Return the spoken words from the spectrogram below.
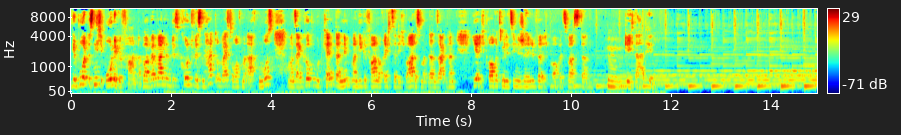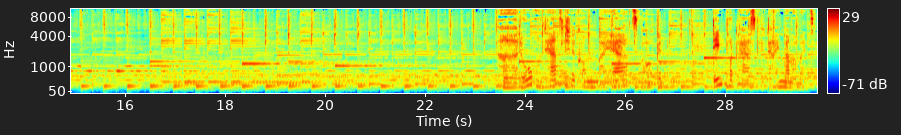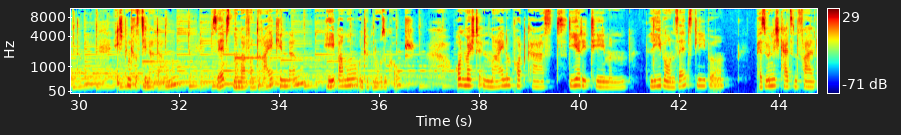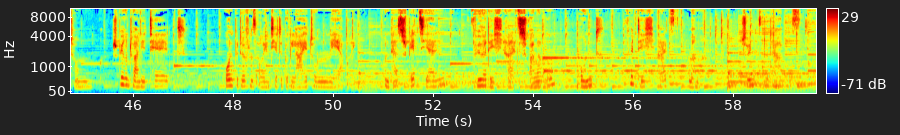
Geburt ist nicht ohne Gefahren, aber wenn man ein bisschen Grundwissen hat und weiß, worauf man achten muss, wenn man seinen Körper gut kennt, dann nimmt man die Gefahren auch rechtzeitig wahr, dass man dann sagen kann, hier, ich brauche jetzt medizinische Hilfe, ich brauche jetzt was, dann hm. gehe ich da halt hin. Hallo und herzlich willkommen bei Herz, Bauch, Bindung, dem Podcast für dein Mama-Mindset. Ich bin Christina Daum, selbst Mama von drei Kindern, Hebamme und Hypnosecoach und möchte in meinem Podcast dir die Themen Liebe und Selbstliebe, Persönlichkeitsentfaltung, Spiritualität und bedürfnisorientierte Begleitung näher bringen. Und das speziell für dich als Schwangere und für dich als Mama. Schön, dass du da bist.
